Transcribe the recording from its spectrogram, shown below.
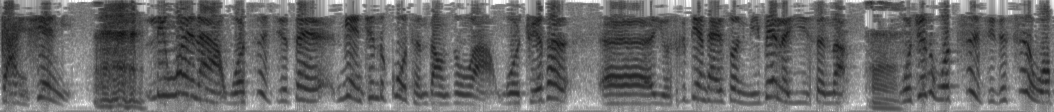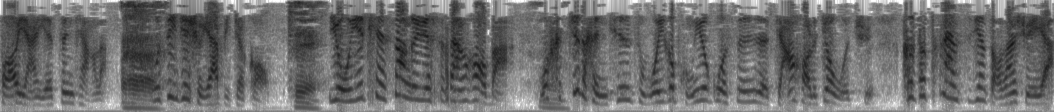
感谢你。嗯。另外呢，我自己在念经的过程当中啊，我觉得呃，有这个电台说你变了医生了，嗯。我觉得我自己的自我保养也增强了。啊。我最近血压比较高，对。有一天上个月十三号吧，我记得很清楚，我一个朋友过生日，讲好了叫我去，可是突然之间早上血压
